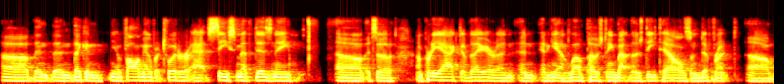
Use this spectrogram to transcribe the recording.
uh, then then they can you know follow me over at Twitter at C Smith Disney. Uh, it's a I'm pretty active there, and and and again, love posting about those details and different uh,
